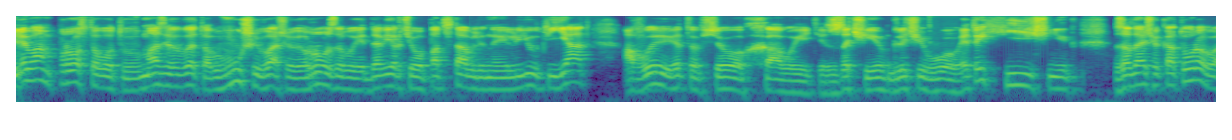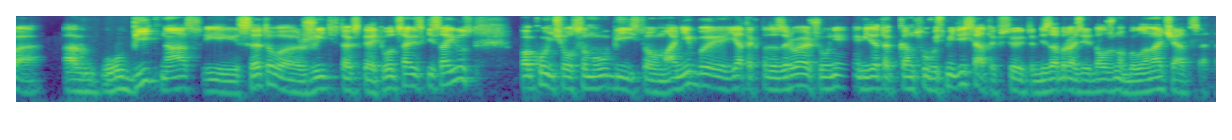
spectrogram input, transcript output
Или вам просто вот в, в, это, в уши ваши розовые, доверчиво подставленные льют яд, а вы это все хаваете. Зачем? Для чего? Это хищник, задача которого убить нас и с этого жить, так сказать. Вот Советский Союз покончил самоубийством, они бы, я так подозреваю, что у них где-то к концу 80-х все это безобразие должно было начаться.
